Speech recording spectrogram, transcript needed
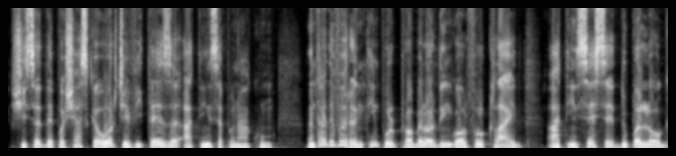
și să depășească orice viteză atinsă până acum. Într-adevăr, în timpul probelor din Golful Clyde, atinsese, după log,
